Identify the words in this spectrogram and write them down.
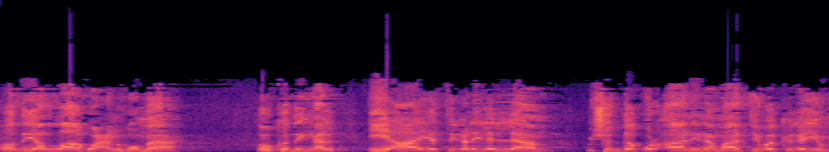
റളിയല്ലാഹു അൻഹുമ. നോക്കൂ നിങ്ങൾ ഈ ആയത്തുകളിലെല്ലാം വിശുദ്ധ ഖുർആാനിനെ മാറ്റിവെക്കുകയും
